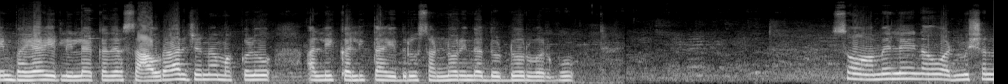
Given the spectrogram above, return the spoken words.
ಏನು ಭಯ ಇರಲಿಲ್ಲ. ಯಾಕಂದರೆ ಸಾವಿರಾರು ಜನ ಮಕ್ಕಳು ಅಲ್ಲಿ ಕಲಿತಾ ಇದ್ರು ಸಣ್ಣವರಿಂದ ದೊಡ್ಡೋರ್ವರೆಗೂ. ಸೊ ಆಮೇಲೆ ನಾವು ಅಡ್ಮಿಷನ್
